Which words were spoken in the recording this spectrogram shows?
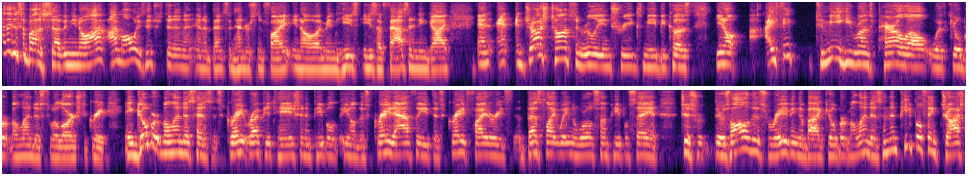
I think it's about a seven. You know, I, I'm always interested in a, in a Benson Henderson fight. You know, I mean, he's he's a fascinating guy, and, and and Josh Thomson really intrigues me because you know I think to me, he runs parallel with Gilbert Melendez to a large degree. And Gilbert Melendez has this great reputation and people, you know, this great athlete, this great fighter. He's the best lightweight in the world, some people say. And just there's all this raving about Gilbert Melendez. And then people think Josh,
